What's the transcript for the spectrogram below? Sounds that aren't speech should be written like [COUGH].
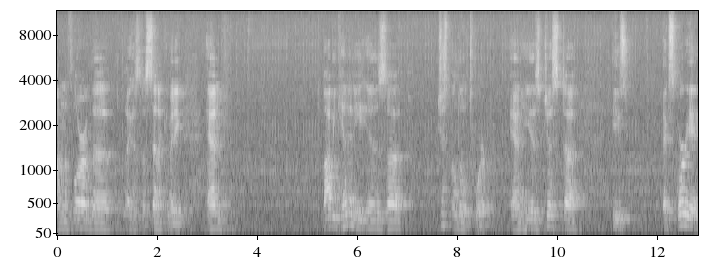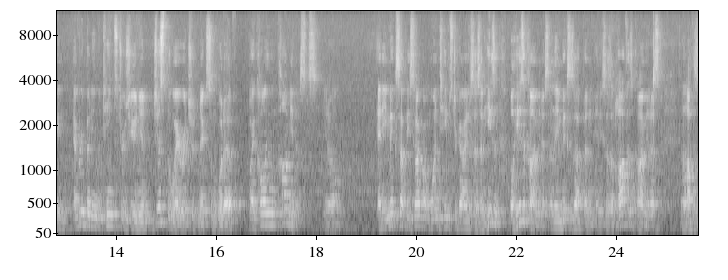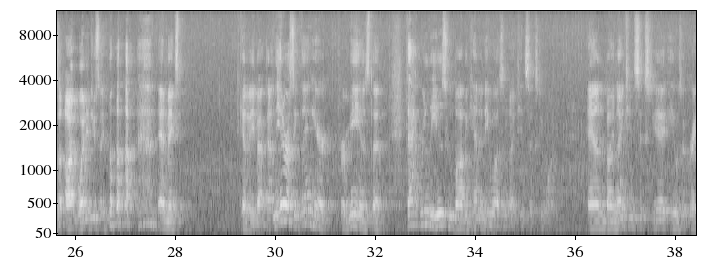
on the floor of the, I guess, the Senate committee, and Bobby Kennedy is uh, just a little twerp, and he is just, uh, he's excoriating everybody in the Teamsters Union just the way Richard Nixon would have by calling them communists, you know? And he mixes up, he's talking about one Teamster guy, and he says, and he's, a, well, he's a communist, and then he mixes up, and, and he says, and Hoffa is a communist, and Hoffa says, uh, what did you say? [LAUGHS] and makes Kennedy back down. And the interesting thing here, for me, is that that really is who Bobby Kennedy was in 1961. And by 1968, he was a great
